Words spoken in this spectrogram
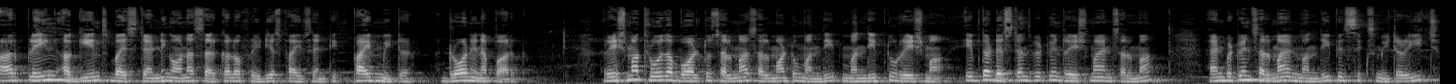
are playing a games by standing on a circle of radius five centi five metre drawn in a park Reshma throws a ball to Salma, Salma to Mandeep, Mandeep to Reshma. If the distance between Reshma and Salma and between Salma and Mandeep is six metre each,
